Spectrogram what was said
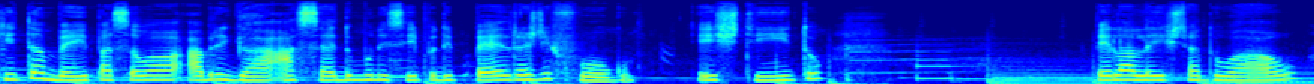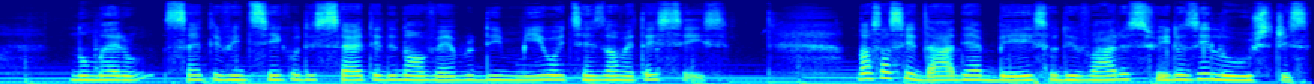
que também passou a abrigar a sede do município de Pedras de Fogo, extinto pela Lei Estadual número 125 de 7 de novembro de 1896. Nossa cidade é berço de vários filhos ilustres,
